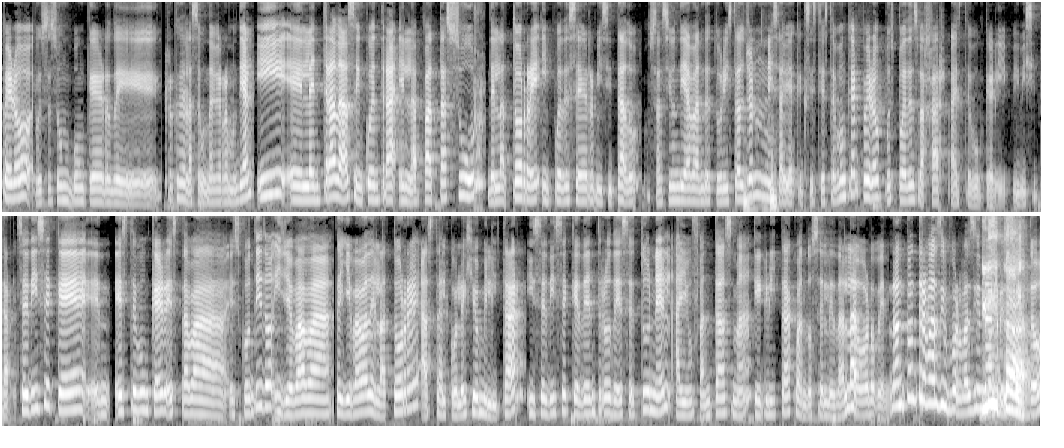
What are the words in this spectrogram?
pero pues es un búnker de, creo que de la Segunda Guerra Mundial. Y eh, la entrada se encuentra en la pata sur de la torre y puede ser visitado. O sea, si un día van de turistas, yo ni sabía que existía este búnker, pero pues puedes bajar a este búnker y, visitarlo. Se dice que en este búnker estaba escondido y llevaba, te llevaba de la torre hasta el colegio militar y se dice que dentro de ese túnel hay un fantasma que grita cuando se le da la orden. No encontré más información al respecto.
